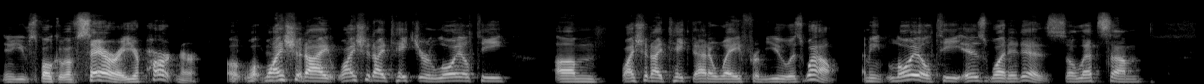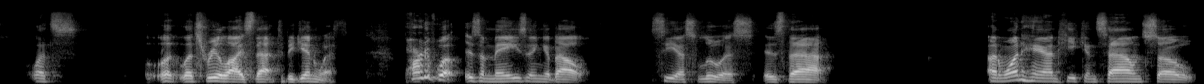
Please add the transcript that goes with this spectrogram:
you've spoken of Sarah, your partner. Uh, why should I? Why should I take your loyalty? Um, why should I take that away from you as well? I mean, loyalty is what it is. So let's um, let's let, let's realize that to begin with. Part of what is amazing about C.S. Lewis is that on one hand, he can sound so,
